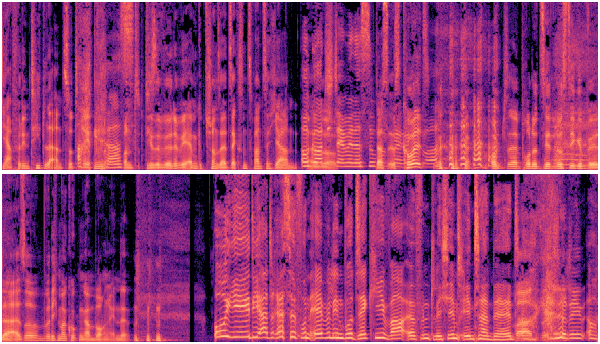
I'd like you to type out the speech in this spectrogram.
ja für den Titel anzutreten. Ach, krass. Und diese wilde WM gibt's schon seit 26 Jahren. Oh Gott, Also, stell mir das super Das ist Kult und äh, produziert lustige Bilder. Also würde ich mal gucken am Wochenende. Oh je, die Adresse von Evelyn Bodecki war öffentlich im Internet. Wahnsinn, Oh Gott, oh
